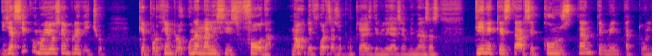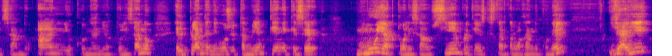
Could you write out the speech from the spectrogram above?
Y así como yo siempre he dicho que, por ejemplo, un análisis FODA, ¿no? De fuerzas, oportunidades, debilidades y amenazas, tiene que estarse constantemente actualizando, año con año actualizando. El plan de negocio también tiene que ser muy actualizado, siempre tienes que estar trabajando con él. Y ahí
